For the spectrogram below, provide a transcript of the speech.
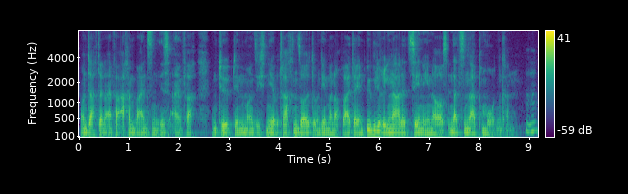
und dachte dann einfach, Achim Weinzen ist einfach ein Typ, den man sich näher betrachten sollte und den man auch weiterhin über die regionale Szene hinaus national promoten kann. Mhm.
